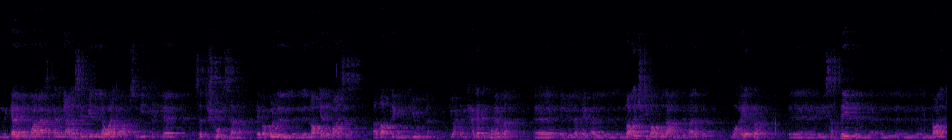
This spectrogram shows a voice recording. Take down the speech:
نتكلم في ال mobile apps academy على Symbian اللي هو هيبقى obsolete في خلال ست شهور لسنه هيبقى كل ال- النوكيا devices adopting ال Qt لا دي واحدة من الحاجات المهمة آه، اللي لما يبقى ال knowledge دي موجودة عند ال developer وهيقدر ي sustain ال knowledge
